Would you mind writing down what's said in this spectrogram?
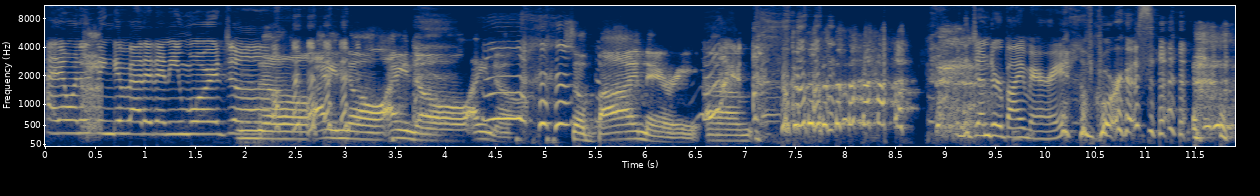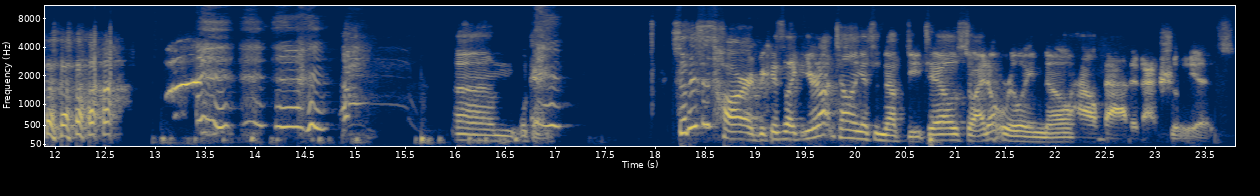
I don't want to think about it anymore, Joel. No, I know, I know, I know. So bye, Mary. Um, the gender binary, of course. um, okay. So this is hard because like you're not telling us enough details, so I don't really know how bad it actually is.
